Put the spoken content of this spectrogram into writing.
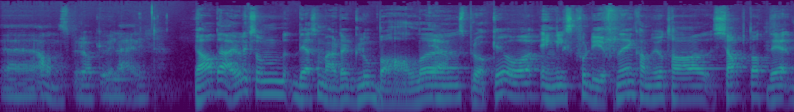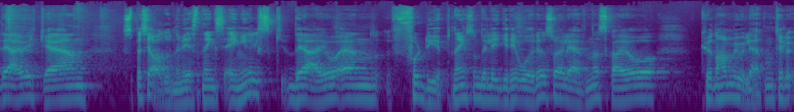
uh, annenspråket vi lærer. Ja, det er jo liksom det som er det globale Ja. språket. Og engelsk fordypning kan vi jo ta kjapt at det, det er jo ikke en spesialundervisningsengelsk. Det er jo en fordypning som det ligger i ordet, så elevene skal jo kunne ha muligheten til å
